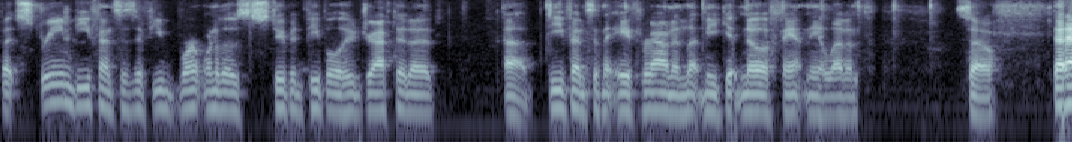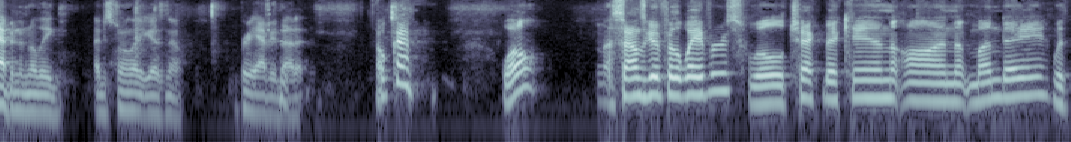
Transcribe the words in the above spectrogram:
But stream defenses, if you weren't one of those stupid people who drafted a, a defense in the eighth round and let me get Noah Fant in the eleventh, so that happened in the league. I just want to let you guys know. I'm pretty happy about it. Okay. Well, that sounds good for the waivers. We'll check back in on Monday with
